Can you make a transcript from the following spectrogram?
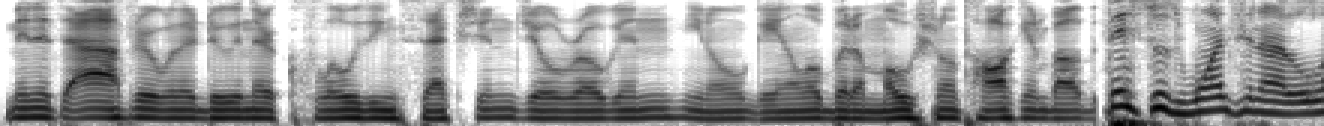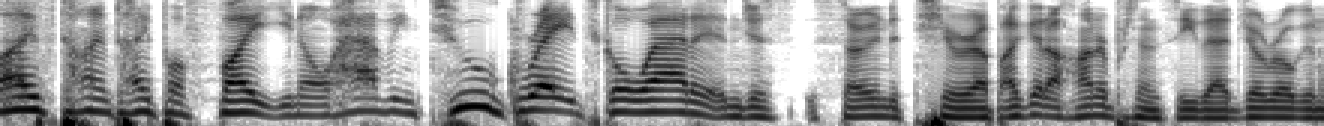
minutes after when they're doing their closing section. Joe Rogan, you know, getting a little bit emotional, talking about this was once in a lifetime type of fight. You know, having two greats go at it and just starting to tear up. I could 100% see that. Joe Rogan,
